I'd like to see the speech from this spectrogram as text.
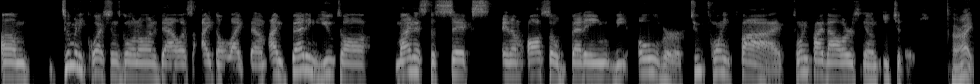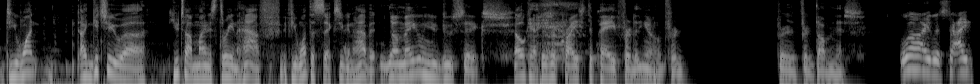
um, too many questions going on in Dallas. I don't like them. I'm betting Utah minus the six, and I'm also betting the over 225, $25 on each of those. All right. Do you want? I can get you uh, Utah minus three and a half. If you want the six, you can have it. No, maybe when you do six. Okay. There's a price to pay for the you know for for for dumbness. Well, I was I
